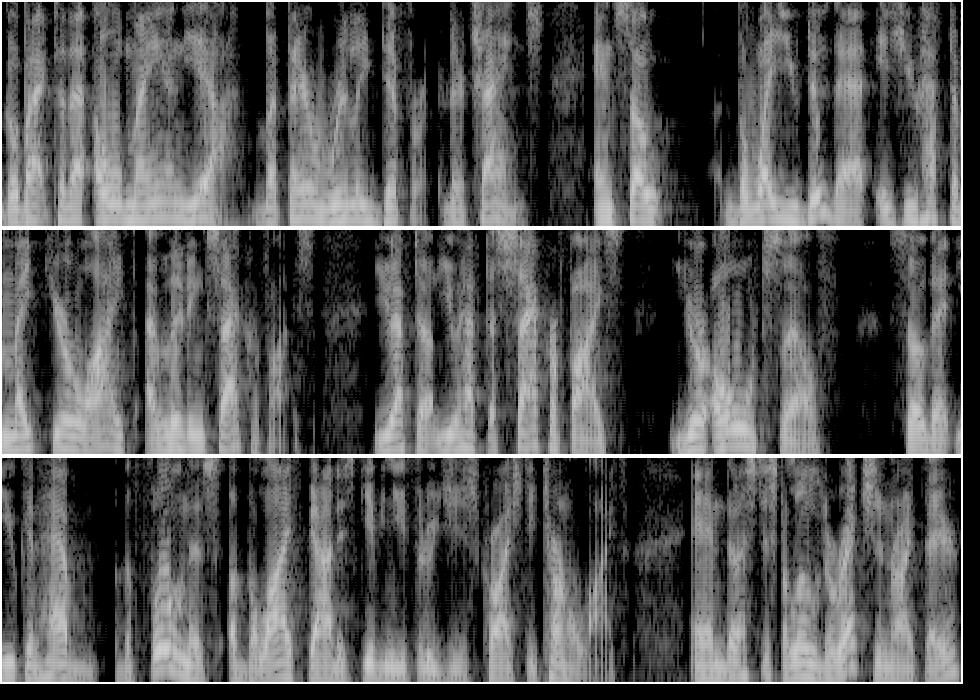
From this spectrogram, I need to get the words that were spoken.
go back to that old man? Yeah but they're really different. They're changed. And so the way you do that is you have to make your life a living sacrifice. You have to you have to sacrifice your old self so that you can have the fullness of the life God has given you through Jesus Christ eternal life and uh, that's just a little direction right there.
